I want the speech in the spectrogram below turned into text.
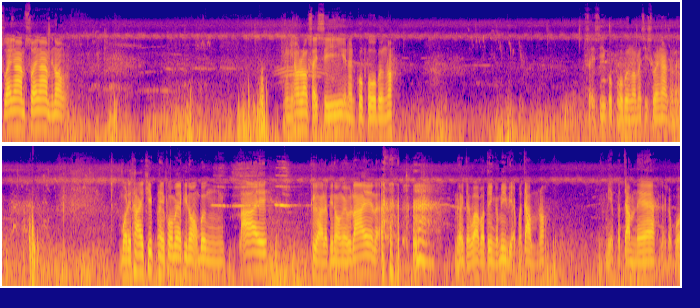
สวยงาม สวยงามพี่น้องวันนี้เฮาลองใส่สีนนั้นโกโปรเบิ่งเนาะ ใส่สีโกโปรเบิ่งว่ามันสิสวยงามจังไดบริถ่ายคลิปให้พ่อแม่พี่น้องเบิ่งไล่เถื่อแหละพี่น้องเอ้ยไล่แหละเนื่องจากว่าบอติงก็มีเวียกประจำเนาะเวียกประจำแน่แล้วก็บ่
